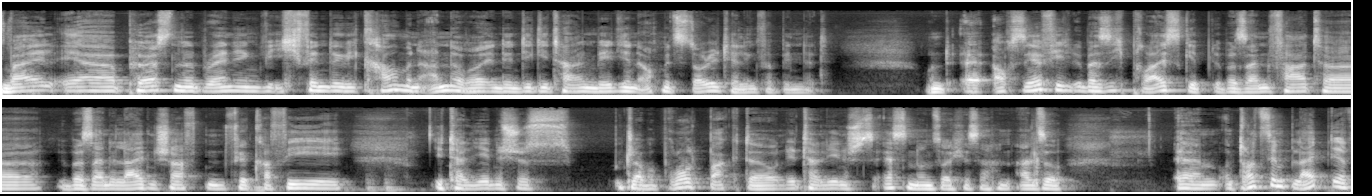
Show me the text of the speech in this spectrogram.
weil er Personal Branding, wie ich finde, wie kaum ein anderer in den digitalen Medien auch mit Storytelling verbindet. und äh, auch sehr viel über sich preisgibt, über seinen Vater, über seine Leidenschaften für Kaffee, italienisches, ich glaube, Brot backt er und italienisches Essen und solche Sachen. Also, ähm, und trotzdem bleibt er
